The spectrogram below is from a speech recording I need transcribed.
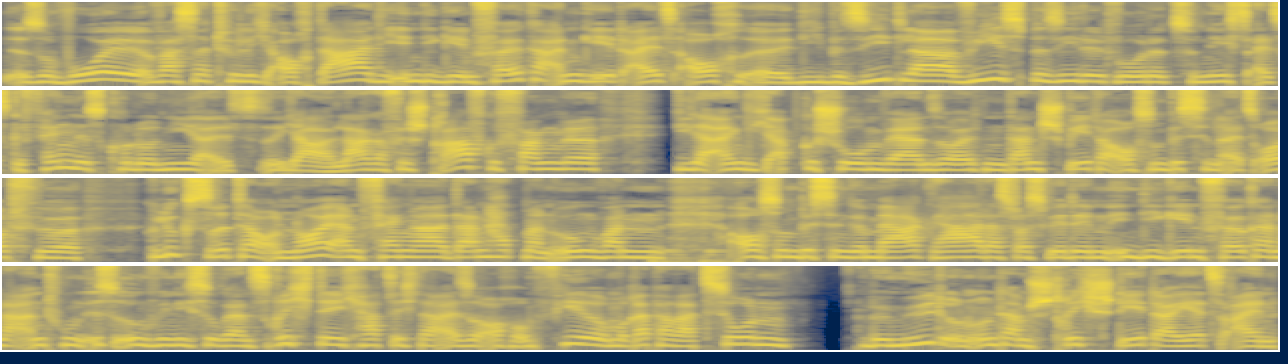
sowohl was natürlich auch da die indigenen Völker angeht, als auch äh, die Besiedler, wie es besiedelt wurde, zunächst als Gefängniskolonie, als äh, ja, Lager für Strafgefangene, die da eigentlich abgeschoben werden sollten, dann später auch so ein bisschen als Ort für Glücksritter und Neuanfänger. Dann hat man irgendwann auch so ein bisschen gemerkt, ja, das, was wir den indigenen Völkern da antun, ist irgendwie nicht so ganz richtig, hat sich da also auch um viel um Reparationen bemüht und unterm Strich steht da jetzt ein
